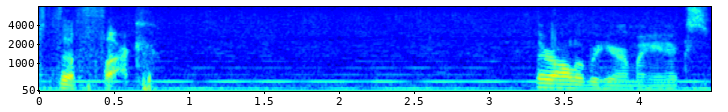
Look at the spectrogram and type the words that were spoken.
What the fuck? They're all over here on my X.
